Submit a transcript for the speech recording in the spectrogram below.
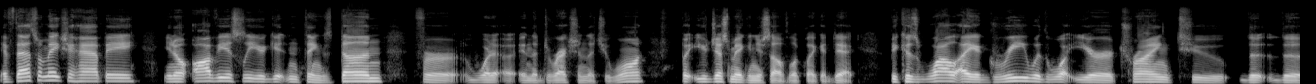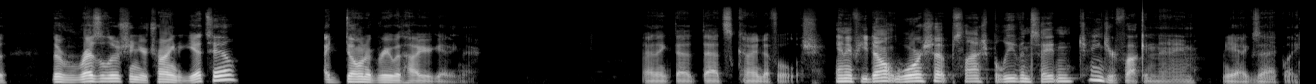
if that's what makes you happy, you know, obviously you're getting things done for what uh, in the direction that you want, but you're just making yourself look like a dick. Because while I agree with what you're trying to the the the resolution you're trying to get to, I don't agree with how you're getting there. I think that that's kind of foolish. And if you don't worship slash believe in Satan, change your fucking name. Yeah, exactly.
